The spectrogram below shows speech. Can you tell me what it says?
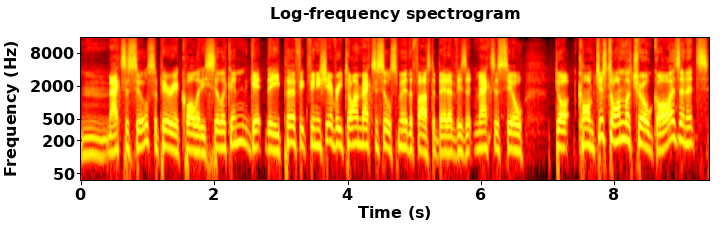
Mm, maxasil, superior quality silicon. Get the perfect finish every time. Maxasil, smoother, faster, better. Visit maxasil.com. Just on Latrell, guys, and it's.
